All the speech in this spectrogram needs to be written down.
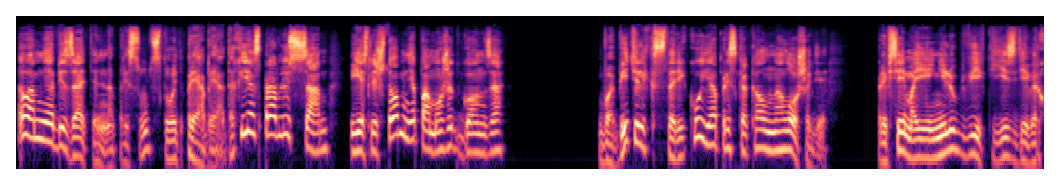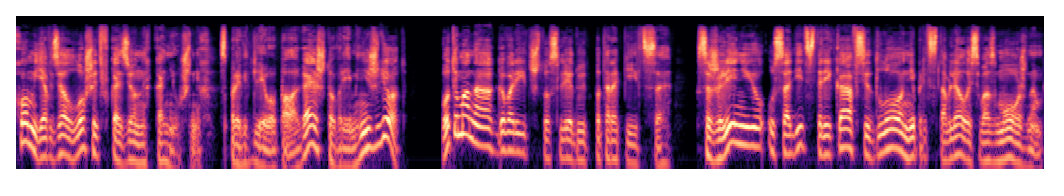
вам не обязательно присутствовать при обрядах. Я справлюсь сам. Если что, мне поможет Гонза». В обитель к старику я прискакал на лошади. При всей моей нелюбви к езде верхом я взял лошадь в казенных конюшнях, справедливо полагая, что время не ждет. Вот и монах говорит, что следует поторопиться — к сожалению, усадить старика в седло не представлялось возможным,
